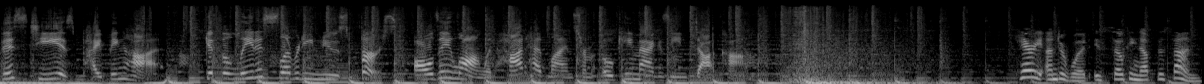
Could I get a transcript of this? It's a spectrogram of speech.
This tea is piping hot. Get the latest celebrity news first all day long with hot headlines from OKMagazine.com. Carrie Underwood is soaking up the sun.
